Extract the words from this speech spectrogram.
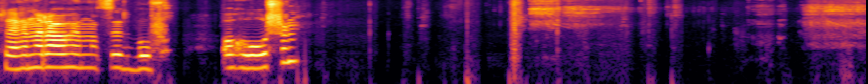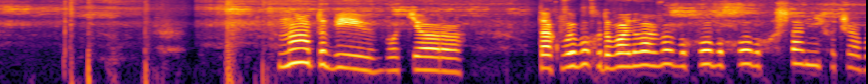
Все, генерал геноцид був оголошен. На тобі, ботяра. Так, вибух, давай, давай, вибух, вибух, вибух, останній хоча б.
